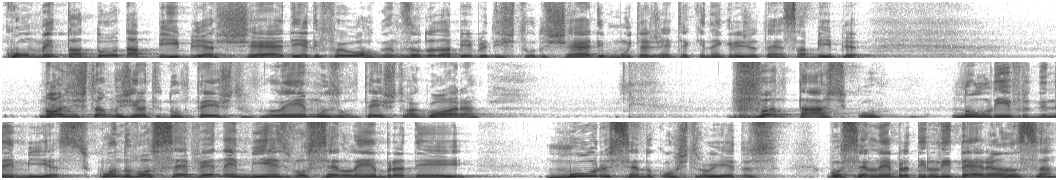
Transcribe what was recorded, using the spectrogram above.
comentador da Bíblia Shed, ele foi o organizador da Bíblia de estudo Shed, muita gente aqui na igreja tem essa Bíblia. Nós estamos diante de um texto, lemos um texto agora, fantástico, no livro de Neemias. Quando você vê Neemias, você lembra de muros sendo construídos, você lembra de liderança,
